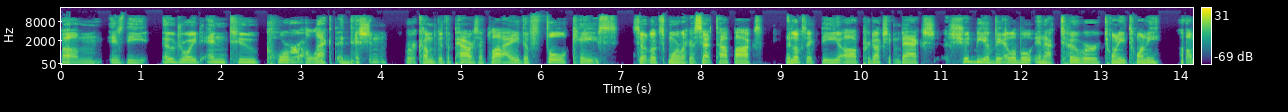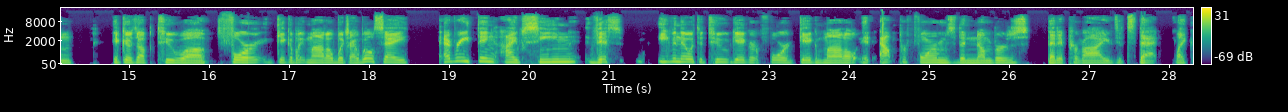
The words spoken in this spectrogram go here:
um, is the Odroid N2 CoreELEC Edition, where it comes with the power supply, the full case. So it looks more like a set top box. It looks like the uh, production batch should be available in October 2020. Um, it goes up to uh, four gigabyte model, which I will say everything I've seen this, even though it's a two gig or four gig model, it outperforms the numbers that it provides. It's that like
